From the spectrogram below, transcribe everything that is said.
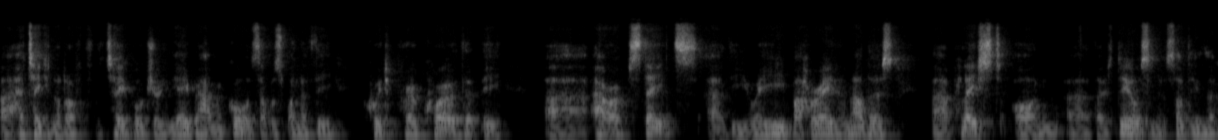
had taken it off the table during the Abraham Accords. That was one of the quid pro quo that the Arab states, the UAE, Bahrain, and others placed on those deals. And it's something that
